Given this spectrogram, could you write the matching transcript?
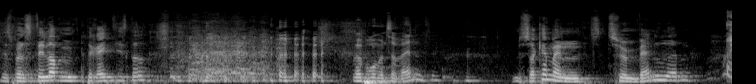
Hvis man stiller dem det rigtige sted. Hvad bruger man så vandet til? Så kan man tømme vand ud af den.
